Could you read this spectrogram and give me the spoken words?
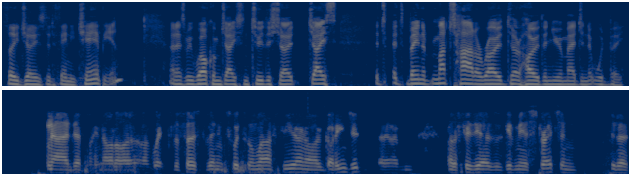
Fiji as the defending champion. And as we welcome Jason to the show, Jace, it's it's been a much harder road to hoe than you imagined it would be. No, definitely not. I, I went to the first event in Switzerland last year and I got injured. Um, one of the physios was giving me a stretch and did a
